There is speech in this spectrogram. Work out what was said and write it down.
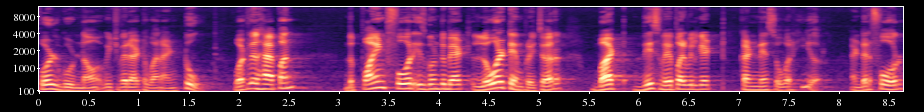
hold good now, which were at 1 and 2. What will happen? The point 4 is going to be at lower temperature, but this vapor will get over here. And therefore,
